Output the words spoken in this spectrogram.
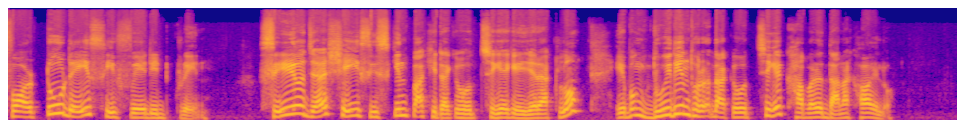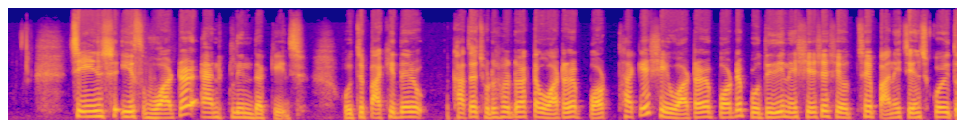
for two days he fed it grain Seryozha সেই সিস্কিন পাখিটাকে হচ্ছে গিয়ে কেজে রাখল এবং দুই দিন ধরে তাকে হচ্ছে গিয়ে খাবারের দানা খাওয়াইলো। Change is water and clean the cage হচ্ছে পাখিদের খাঁচায় ছোটো ছোটো একটা ওয়াটারের পট থাকে, সেই ওয়াটারের পটে প্রতিদিন এসে এসে সে হচ্ছে পানি চেঞ্জ করে দিত।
